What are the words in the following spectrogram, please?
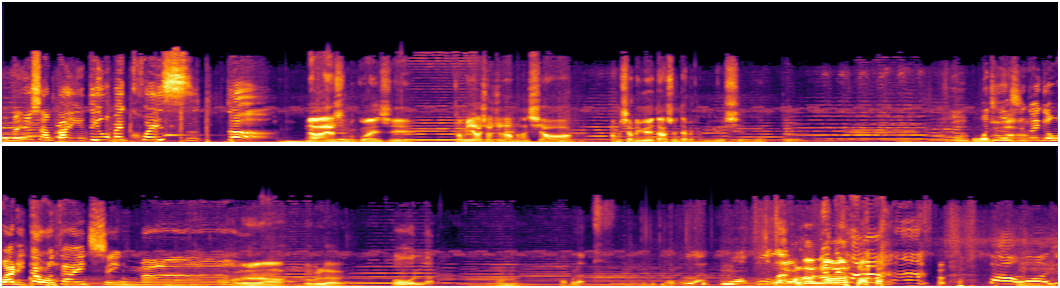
我明天上班一定会被亏死的。那有什么关系？他们要笑就让他们笑啊，他们笑得越大声，代表他们越羡慕。我真的是跟一个歪理大王在一起吗？好了啦，会不会冷？不冷，好冷。我不冷，我不冷，我不冷，好冷啊！放我下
